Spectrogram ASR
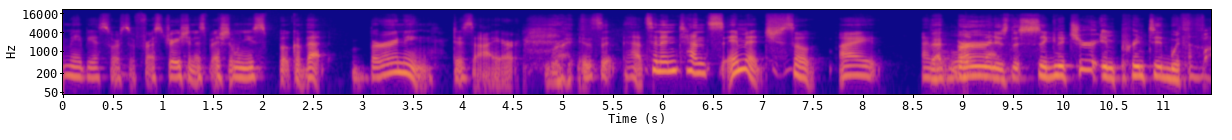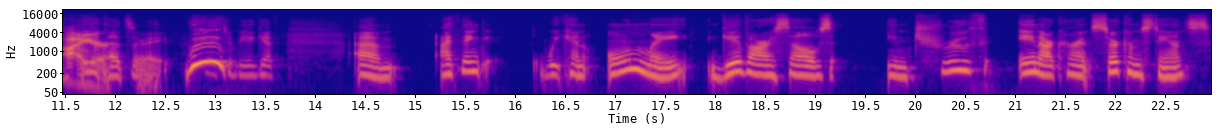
maybe a source of frustration, especially when you spoke of that burning desire. Right. Is it, that's an intense image. So I, I that burn that. is the signature imprinted with oh, fire. That's right. Woo! To be a gift. Um, I think we can only give ourselves in truth in our current circumstance,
